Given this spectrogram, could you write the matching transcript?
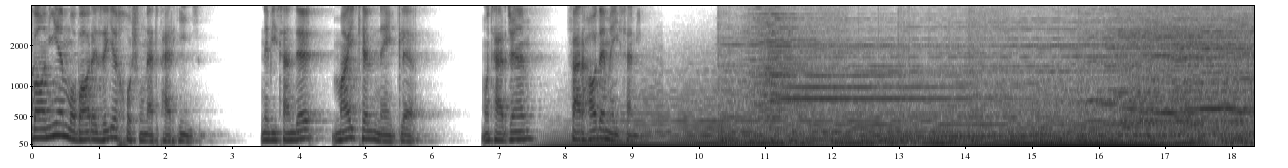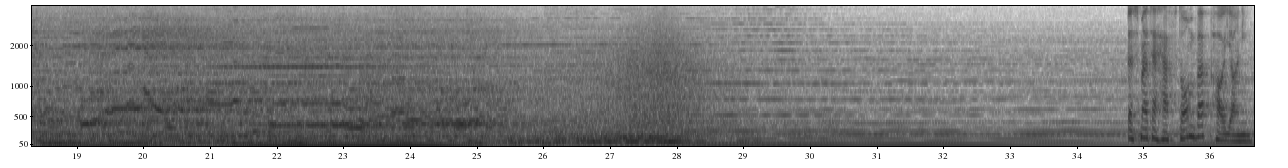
مبانی مبارزه خشونت پرهیز. نویسنده مایکل نیگلر. مترجم فرهاد میسمی قسمت هفتم و پایانی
